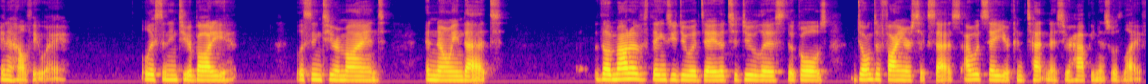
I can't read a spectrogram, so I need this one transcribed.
in a healthy way listening to your body, listening to your mind, and knowing that the amount of things you do a day, the to do list, the goals, don't define your success. I would say your contentness, your happiness with life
